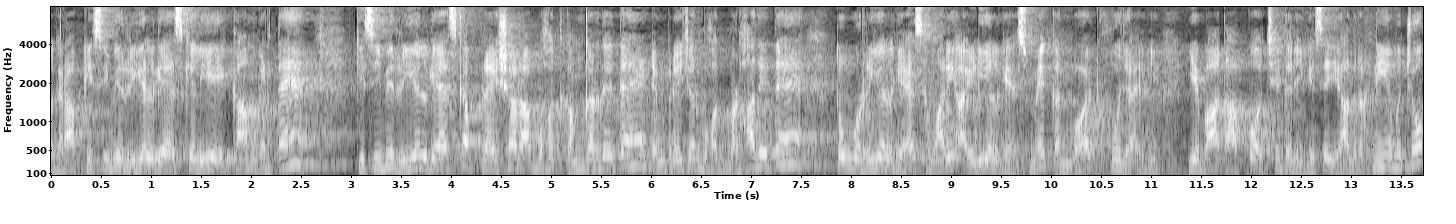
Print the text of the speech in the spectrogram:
अगर आप किसी भी रियल गैस के लिए एक काम करते हैं किसी भी रियल गैस का प्रेशर आप बहुत कम कर देते हैं टेम्परेचर बहुत बढ़ा देते हैं तो वो रियल गैस हमारी आइडियल गैस में कन्वर्ट हो जाएगी। ये बात आपको अच्छे तरीके से याद रखनी है बच्चों।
